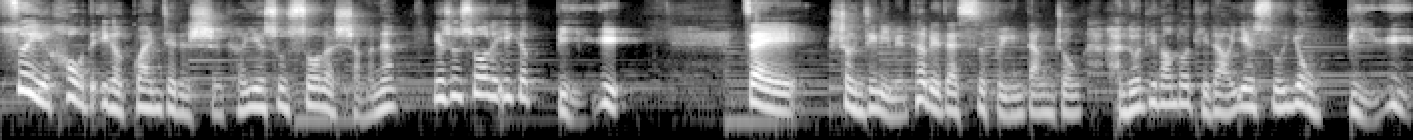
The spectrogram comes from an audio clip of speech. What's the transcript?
最后的一个关键的时刻，耶稣说了什么呢？耶稣说了一个比喻。在圣经里面，特别在四福音当中，很多地方都提到耶稣用比喻。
